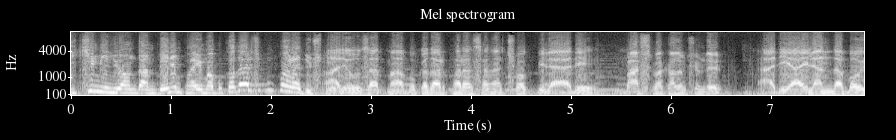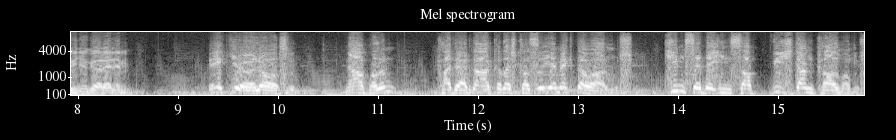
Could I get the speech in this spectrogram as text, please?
2 milyondan benim payıma bu kadarcık mı para düştü? Hadi uzatma, bu kadar para sana çok bile, hadi. Bas bakalım şimdi. Hadi yaylan da boyunu görelim. Peki öyle olsun. Ne yapalım? Kaderde arkadaş kazığı yemek de varmış. Kimse de insaf, vicdan kalmamış.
